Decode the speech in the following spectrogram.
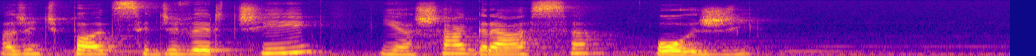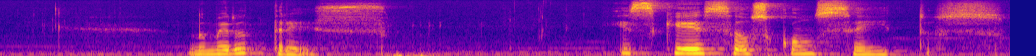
A gente pode se divertir e achar graça hoje. Número 3. Esqueça os conceitos.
